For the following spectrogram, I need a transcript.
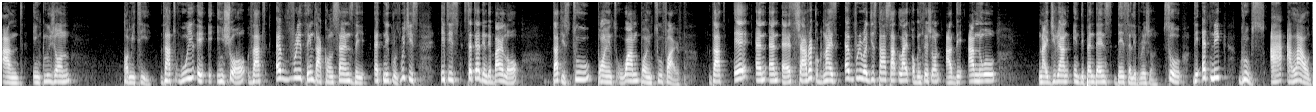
and inclusion committee that will ensure that everything that concerns the ethnic groups, which is, it is stated in the bylaw, that is 2.1.25, that ANNS shall recognize every registered satellite organization at the annual Nigerian Independence Day celebration. So the ethnic groups are allowed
